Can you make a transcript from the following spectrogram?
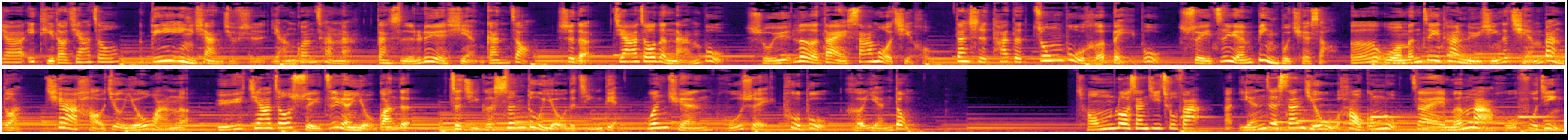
家一提到加州，第一印象就是阳光灿烂，但是略显干燥。是的，加州的南部属于热带沙漠气候，但是它的中部和北部水资源并不缺少。而我们这趟旅行的前半段，恰好就游玩了与加州水资源有关的这几个深度游的景点：温泉、湖水、瀑布和岩洞。从洛杉矶出发啊，沿着三九五号公路，在猛马湖附近，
